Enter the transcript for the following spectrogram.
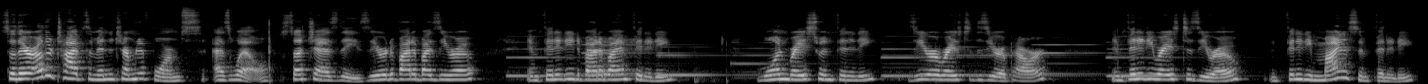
So there are other types of indeterminate forms as well, such as these. 0 divided by 0, infinity divided by infinity, 1 raised to infinity, 0 raised to the 0 power, infinity raised to 0, infinity minus infinity,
